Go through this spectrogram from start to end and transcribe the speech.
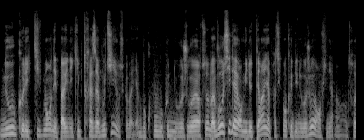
Nous, collectivement, on n'est pas une équipe très aboutie, parce qu'il bah, y a beaucoup, beaucoup de nouveaux joueurs. Tout ça. Bah, vous aussi, d'ailleurs, au milieu de terrain, il n'y a pratiquement que des nouveaux joueurs, en final. Hein. Entre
